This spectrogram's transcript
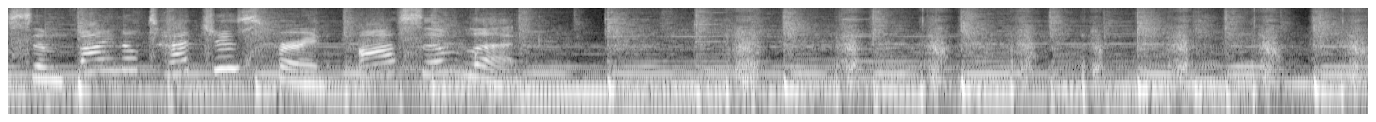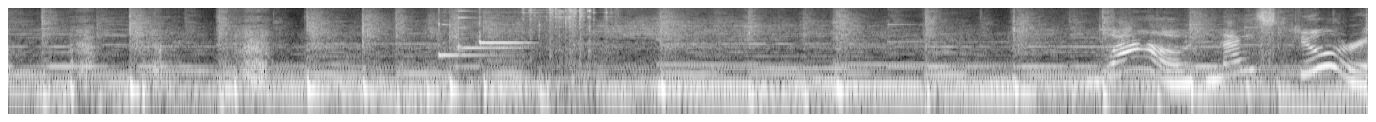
Some final touches for an awesome look. Wow, nice jewelry!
